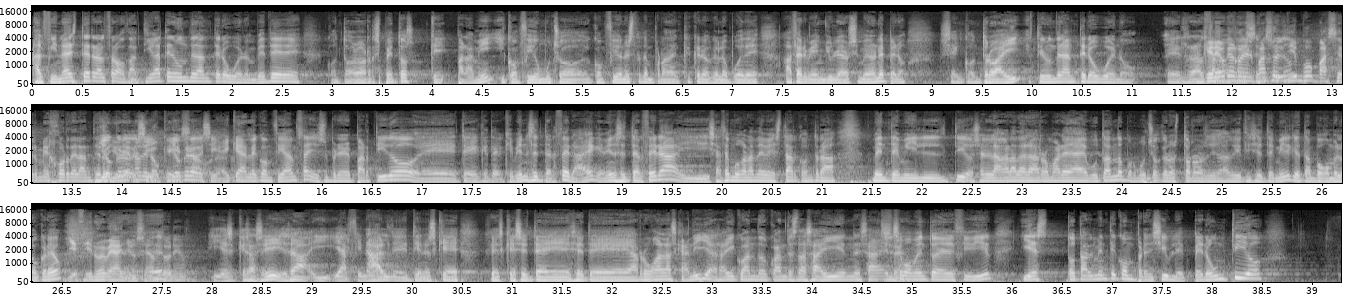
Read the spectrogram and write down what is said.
al final este Real Zaragoza tiene que tener un delantero bueno en vez de, con todos los respetos, que para mí, y confío mucho, confío en esta temporada en que creo que lo puede hacer bien Juliano Simeone, pero se encontró ahí, tiene un delantero bueno creo que con el paso del tiempo va a ser mejor delantero yo creo que sí, lo que Yo creo que sí, hay que darle confianza y es el primer partido eh, que, vienes en tercera, eh, que vienes en tercera y se hace muy grande estar contra 20.000 tíos en la grada de la Romareda debutando, por mucho que los tornos digan 17.000, que tampoco me lo creo. 19 años, ¿eh, eh, Antonio? Y es que es así, o sea, y, al final tienes que, es que se te, se te arrugan las canillas ahí cuando, cuando estás ahí en, esa, en ese momento de decidir y es totalmente comprensible, pero un tío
